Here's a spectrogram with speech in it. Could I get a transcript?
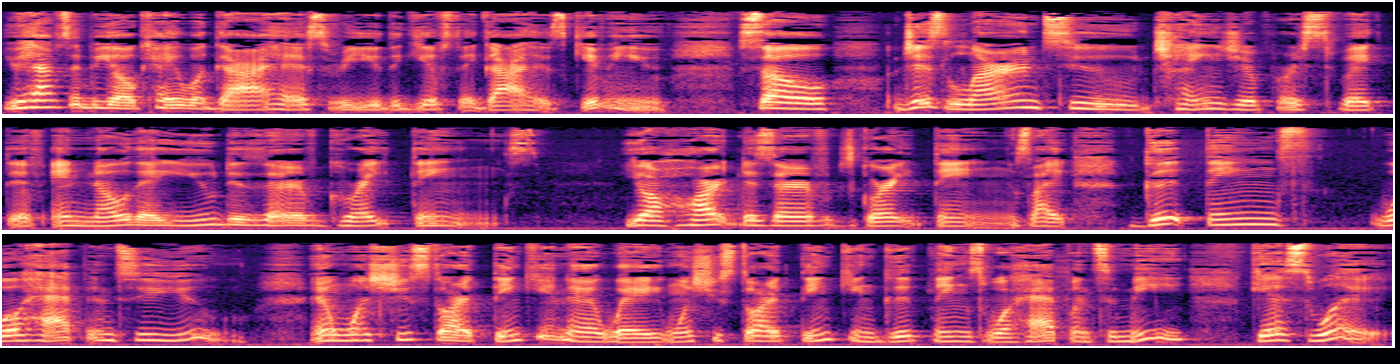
You have to be okay with God has for you, the gifts that God has given you. So just learn to change your perspective and know that you deserve great things. Your heart deserves great things. Like good things will happen to you. And once you start thinking that way, once you start thinking good things will happen to me, guess what?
